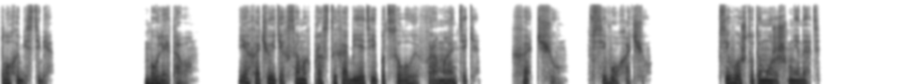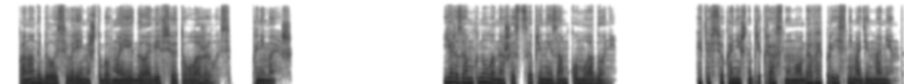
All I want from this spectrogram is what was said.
Плохо без тебя. Более того, я хочу этих самых простых объятий и поцелуев, романтики. Хочу. Всего хочу. Всего, что ты можешь мне дать. Понадобилось время, чтобы в моей голове все это уложилось. Понимаешь? Я разомкнула наши сцепленные замком ладони. Это все, конечно, прекрасно, но давай проясним один момент.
